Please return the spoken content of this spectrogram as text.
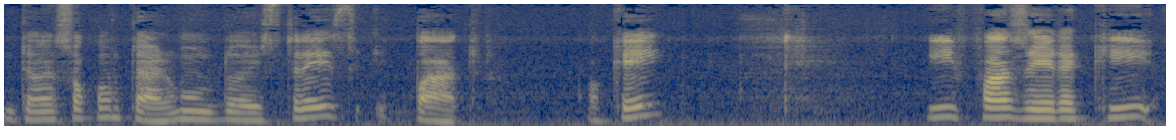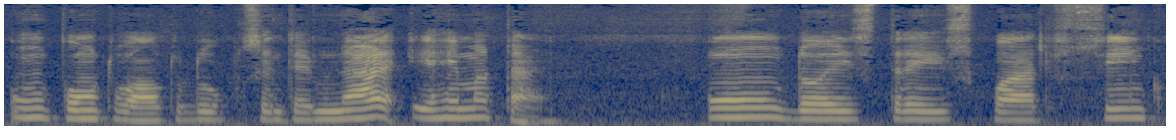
Então, é só contar um, dois, três e quatro, ok? E fazer aqui um ponto alto duplo sem terminar e arrematar. Um, dois, três, quatro, cinco,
